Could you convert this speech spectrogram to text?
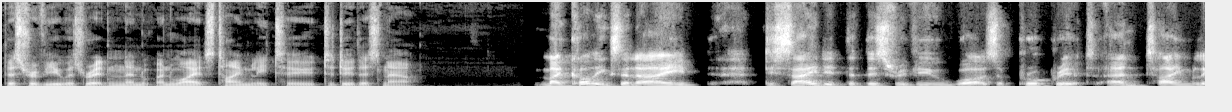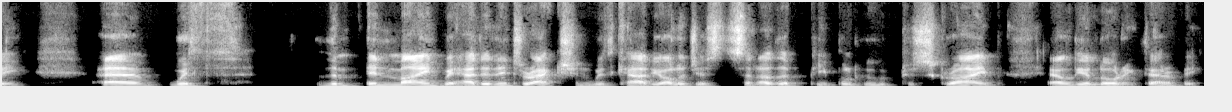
this review was written and, and why it's timely to to do this now. My colleagues and I decided that this review was appropriate and timely, uh, with the, in mind, we had an interaction with cardiologists and other people who would prescribe LDL lowering therapy.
